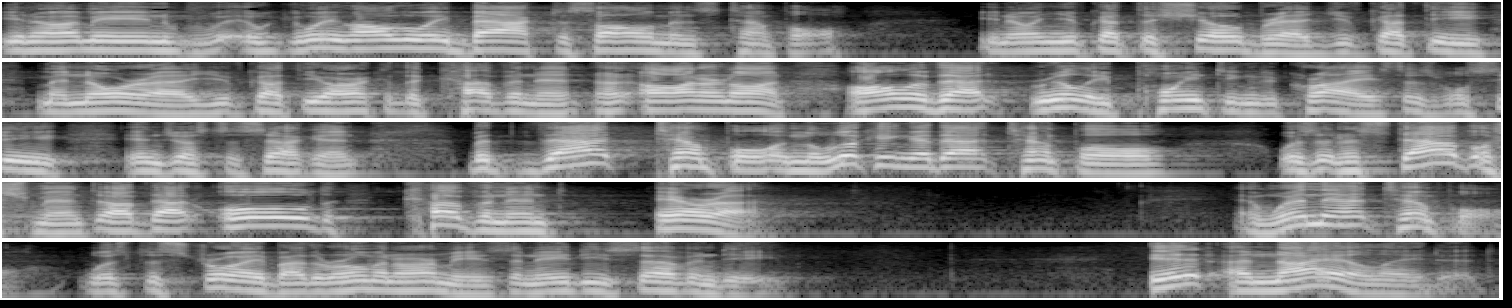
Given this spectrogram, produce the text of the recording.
you know, I mean, going all the way back to Solomon's temple, you know, and you've got the showbread, you've got the menorah, you've got the Ark of the Covenant, and on and on. All of that really pointing to Christ, as we'll see in just a second. But that temple and the looking at that temple was an establishment of that old covenant era. And when that temple was destroyed by the Roman armies in AD 70, it annihilated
